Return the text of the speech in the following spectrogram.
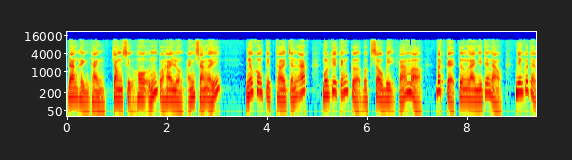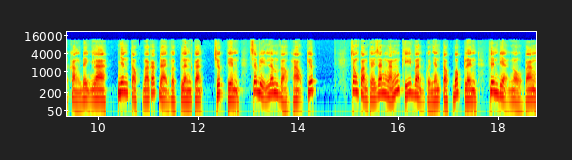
đang hình thành trong sự hô ứng của hai luồng ánh sáng ấy. Nếu không kịp thời chấn áp, một khi cánh cửa vực sâu bị phá mở, bất kể tương lai như thế nào, nhưng có thể khẳng định là nhân tộc và các đại vực lân cận trước tiên sẽ bị lâm vào hạo kiếp. Trong khoảng thời gian ngắn, khí vận của nhân tộc bốc lên, thiên địa nổ vang,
